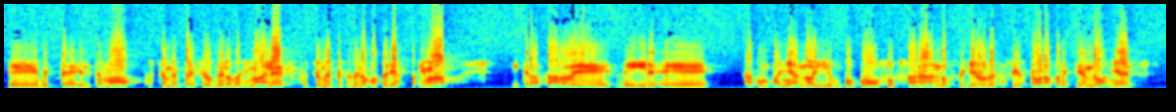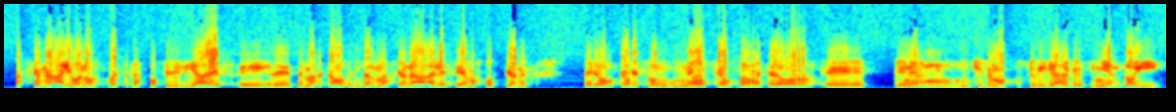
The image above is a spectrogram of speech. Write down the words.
eh, viste, el tema, cuestión de precios de los animales, cuestión de precios de las materias primas, y tratar de, de ir eh, acompañando y un poco subsanando, si se quiere, los desafíos que van apareciendo a nivel nacional y bueno, después las posibilidades eh, de, mercados internacionales y demás cuestiones. Pero creo que es un, negocio prometedor, eh, tiene un- muchísimas posibilidades de crecimiento y,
